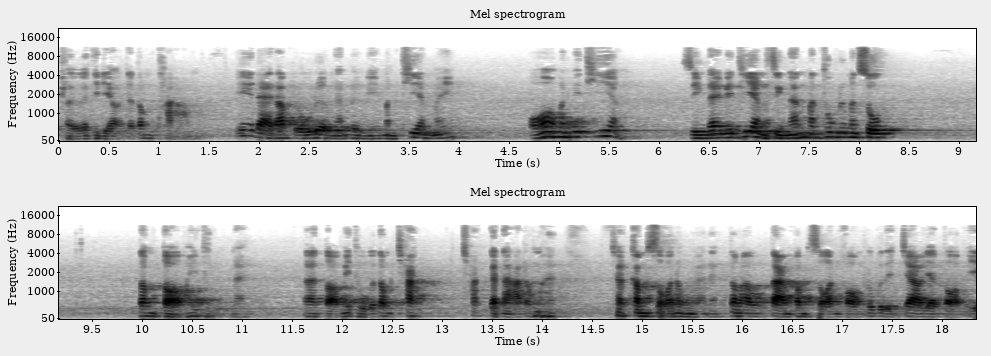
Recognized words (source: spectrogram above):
เผลอทีเดียวจะต้องถาม เอ๊ได้รับรู้เรื่องนั้นเรื่องนี้มันเที่ยงไหมอ๋อ มันไม่เที่ยง สิ่งใดไม่เที่ยง สิ่งนั้นมันทุกข์หรือมันสุข ต้องตอบให้ถูกนะถ้าตอบไม่ถูกก็ต้องชักชักกระดาษออกมา ชักคำสอนออกมานะต้องเอาตามคำสอนของพระพุทธเจ้าอย่าตอบเอ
